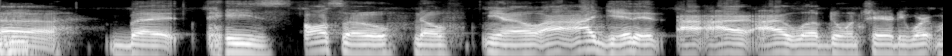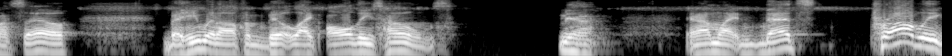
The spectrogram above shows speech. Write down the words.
Uh, but he's also no, you know, I, I get it. I, I I love doing charity work myself, but he went off and built like all these homes, yeah. and I'm like, that's probably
